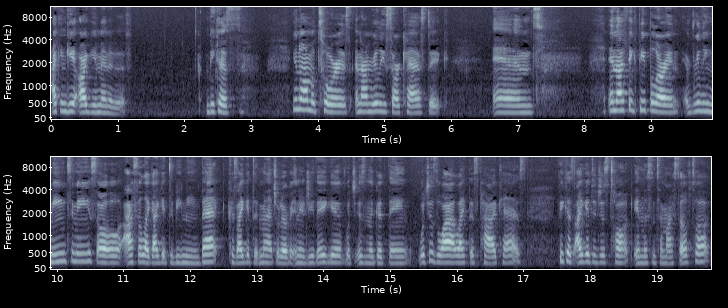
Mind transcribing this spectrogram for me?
I can get argumentative because you know I'm a Taurus and I'm really sarcastic and and I think people are really mean to me, so I feel like I get to be mean back because I get to match whatever energy they give, which isn't a good thing. Which is why I like this podcast because I get to just talk and listen to myself talk,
